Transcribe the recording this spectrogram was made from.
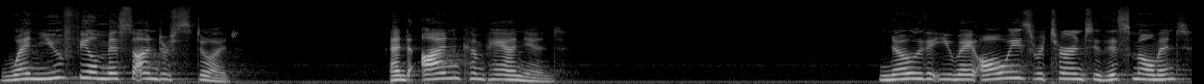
when you feel misunderstood and uncompanioned, know that you may always return to this moment.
